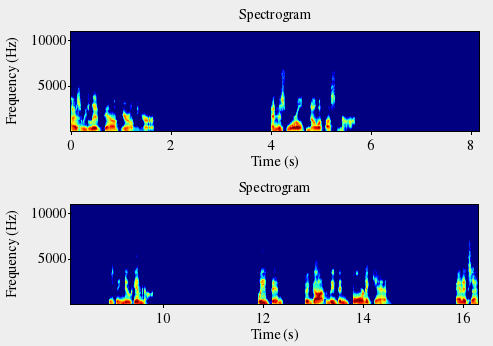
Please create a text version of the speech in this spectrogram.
as we live down here on the earth. And this world knoweth us not because they knew him not. We've been begotten, we've been born again. And it's a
